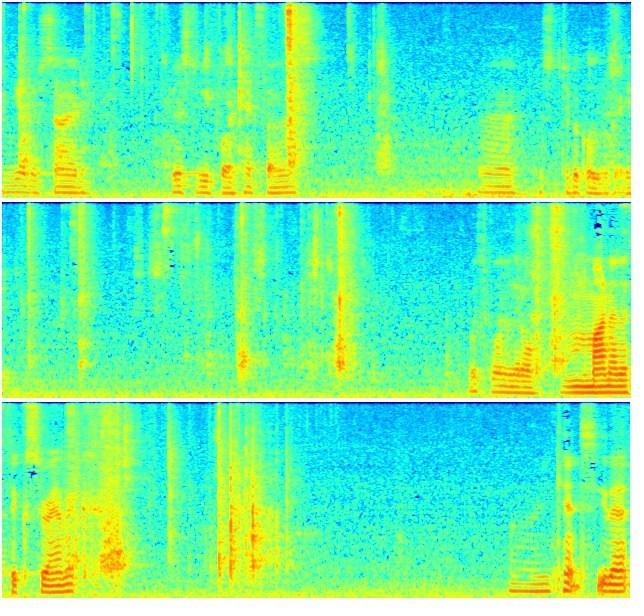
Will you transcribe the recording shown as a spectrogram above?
And the other side appears to be for headphones. Uh, just typical low grade. With one little monolithic ceramic. Uh, you can't see that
